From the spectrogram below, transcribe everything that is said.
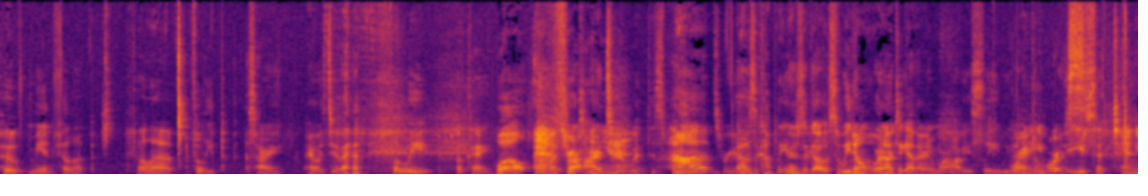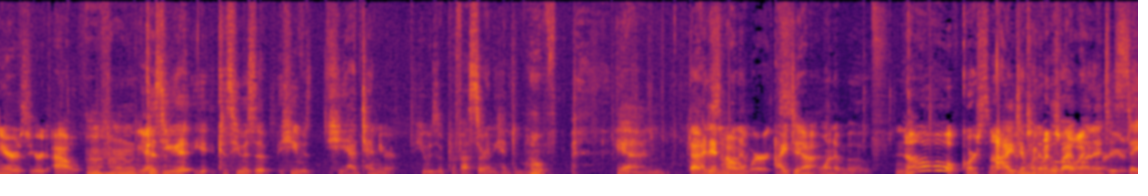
Who? Me and Philip. Philip. Philippe. Sorry. I always do that. Philippe. Okay. Well, When was for your our 10 year with this person Huh? that's real? That was a couple years ago. So we don't. Oh. We're not together anymore. Obviously, we got right. You, divorced. you said 10 years, you're out. Mm-hmm. Yeah. Because you because he was a he was he had tenure. He was a professor and he had to move. and That I didn't want to. works, I didn't yeah. want to move. No, of course not. I You have didn't want to move. I wanted to stay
